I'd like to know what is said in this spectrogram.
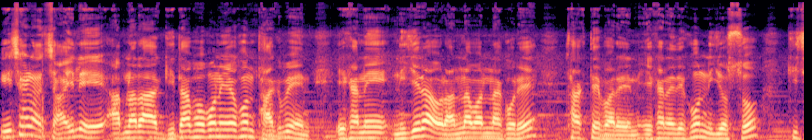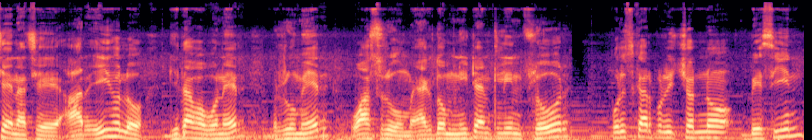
এছাড়া চাইলে আপনারা গীতা ভবনে যখন থাকবেন, এখানে নিজেরাও রান্নাবান্না করে থাকতে পারেন। এখানে দেখুন নিজস্ব কিচেন আছে। আর এই হলো গীতা ভবনের রুমের ওয়াশরুম। একদম নিট অ্যান্ড ক্লিন ফ্লোর পরিষ্কার পরিচ্ছন্ন বেসিন।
